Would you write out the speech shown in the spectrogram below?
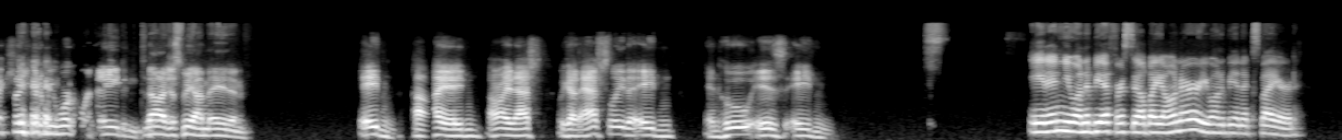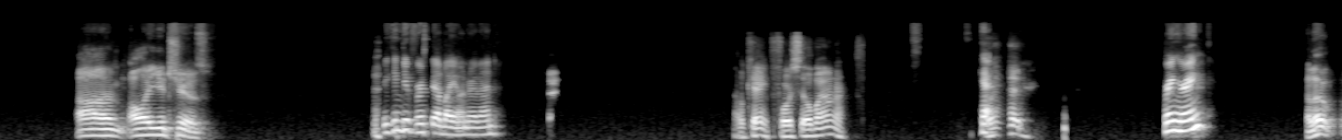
Actually, you're gonna be working with Aiden. No, just me. I'm Aiden. Aiden. Hi, Aiden. All right, Ash. We got Ashley to Aiden. And who is Aiden? Aiden, you want to be a for sale by owner or you want to be an expired? Um, I'll let you choose. We can do for sale by owner then. Okay, for sale by owner. Okay. Go ahead. Ring ring. Hello.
